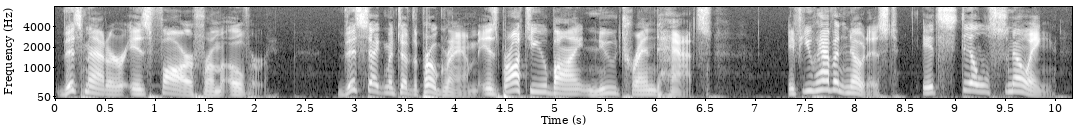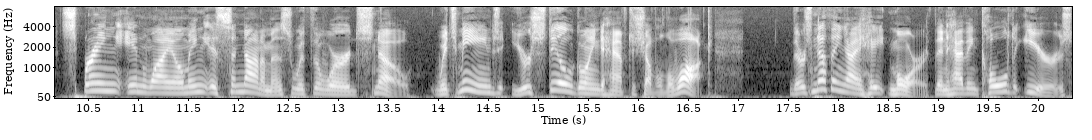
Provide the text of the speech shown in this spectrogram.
this matter is far from over. This segment of the program is brought to you by New Trend Hats. If you haven't noticed, it's still snowing. Spring in Wyoming is synonymous with the word snow, which means you're still going to have to shovel the walk. There's nothing I hate more than having cold ears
